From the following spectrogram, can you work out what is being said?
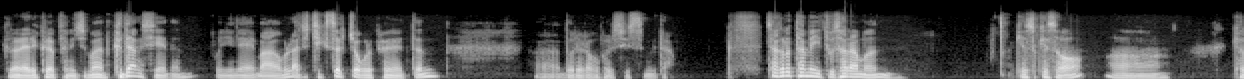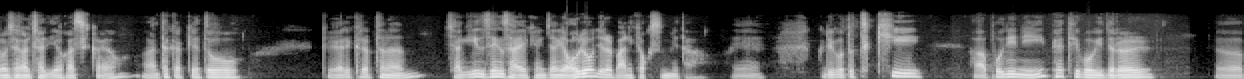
그런 에릭 클랩턴이지만 그 당시에는 본인의 마음을 아주 직설적으로 표현했던 어, 노래라고 볼 수 있습니다. 자, 그렇다면 이 두 사람은 계속해서, 어, 결혼 생활 잘 이어갔을까요? 안타깝게도 그 에릭 크랩턴은 자기 인생사에 굉장히 어려운 일을 많이 겪습니다. 예. 그리고 또 특히 아, 본인이 패티 보이드를 어,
